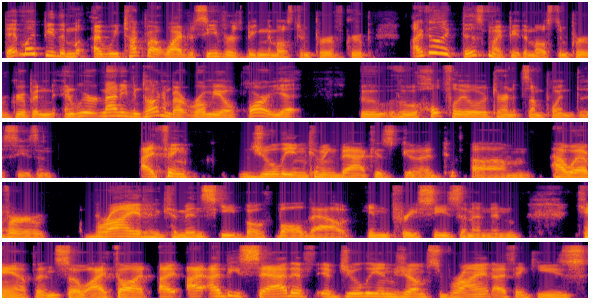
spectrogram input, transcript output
that might be the we talk about wide receivers being the most improved group. I feel like this might be the most improved group, and and we're not even talking about Romeo Okwara yet who who hopefully will return at some point this season. I think Julian coming back is good. Um, however, Bryant and Cominsky both balled out in preseason and in camp, and so I thought I, I would be sad if if Julian jumps Bryant. I think he's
